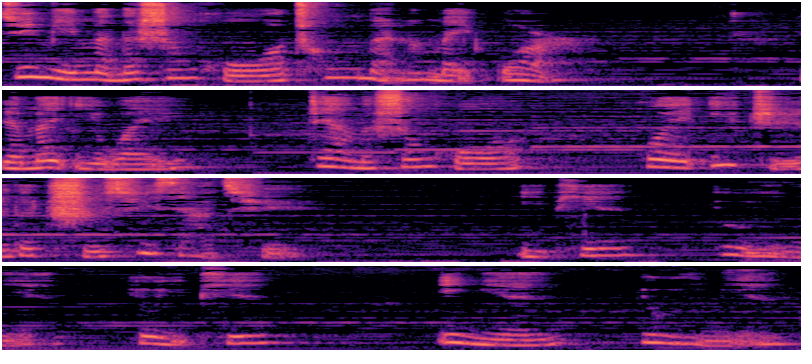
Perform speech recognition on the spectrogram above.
居民们的生活充满了美味儿，人们以为这样的生活会一直的持续下去，一天又一年。又一天，一年又一年，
